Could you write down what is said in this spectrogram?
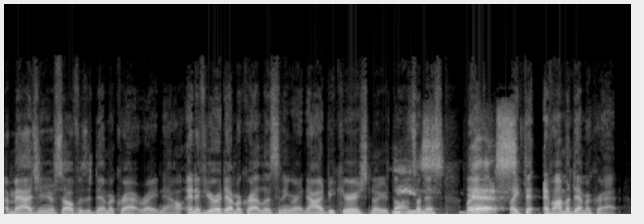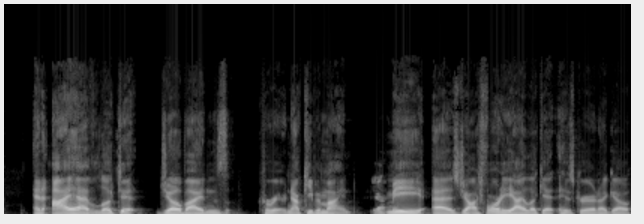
imagine yourself as a democrat right now and if you're a democrat listening right now i'd be curious to know your thoughts Please. on this like, yes like the, if i'm a democrat and i have looked at joe biden's career now keep in mind yeah. Me as Josh Forti, I look at his career and I go,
